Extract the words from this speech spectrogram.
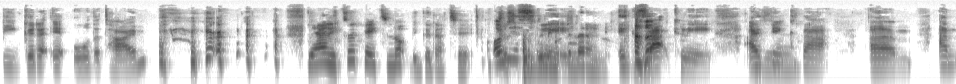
be good at it all the time. yeah, and it's okay to not be good at it. Honestly, exactly. I yeah. think that, um, and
